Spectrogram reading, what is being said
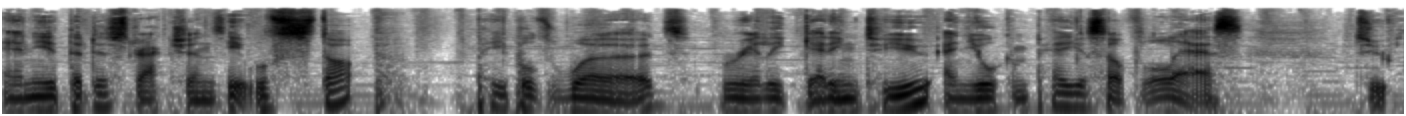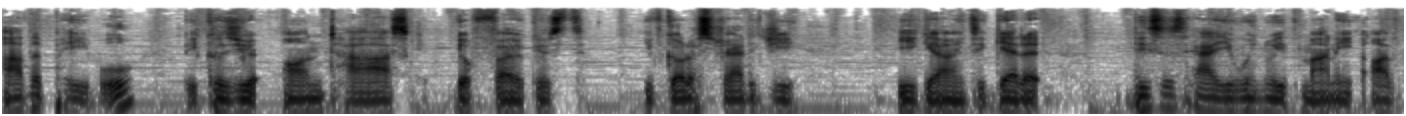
any of the distractions. It will stop people's words really getting to you, and you'll compare yourself less to other people because you're on task, you're focused, you've got a strategy, you're going to get it. This is how you win with money. I've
